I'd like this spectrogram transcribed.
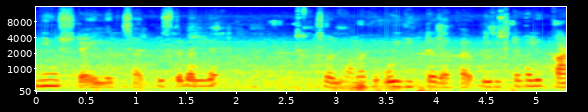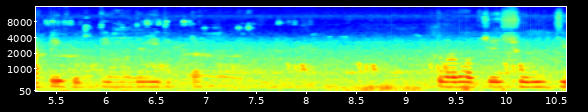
নিউ স্টাইলের ছাদ, বুঝতে পারলে? চলো, আমাদের ওই দিকটা দেখায়। ওই দিকটা খালি কাটে ভর্তি আমাদের এই দিকটা। তোমরা ভাবছ এই সরু যে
